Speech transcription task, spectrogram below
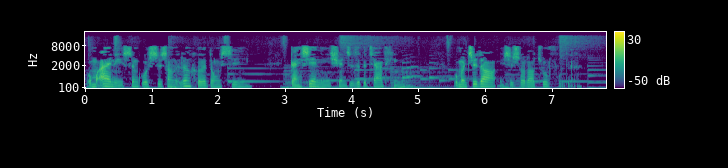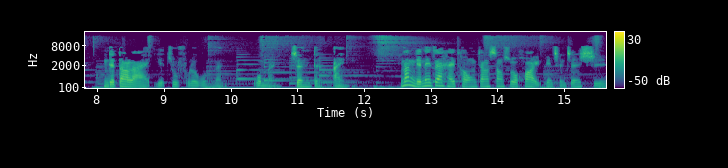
我们爱你胜过世上的任何东西。感谢你选择这个家庭，我们知道你是受到祝福的，你的到来也祝福了我们，我们真的爱你。让你的内在孩童将上述的话语变成真实，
